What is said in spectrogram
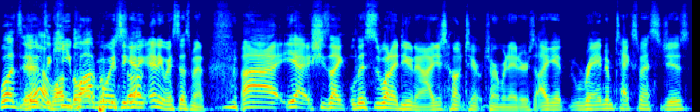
Well, it's, Yeah, it's a a lot- key lot plot of point movies to getting. suck. Anyways, doesn't matter. Uh, yeah, she's like, this is what I do now. I just hunt ter- Terminators. I get random text messages.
